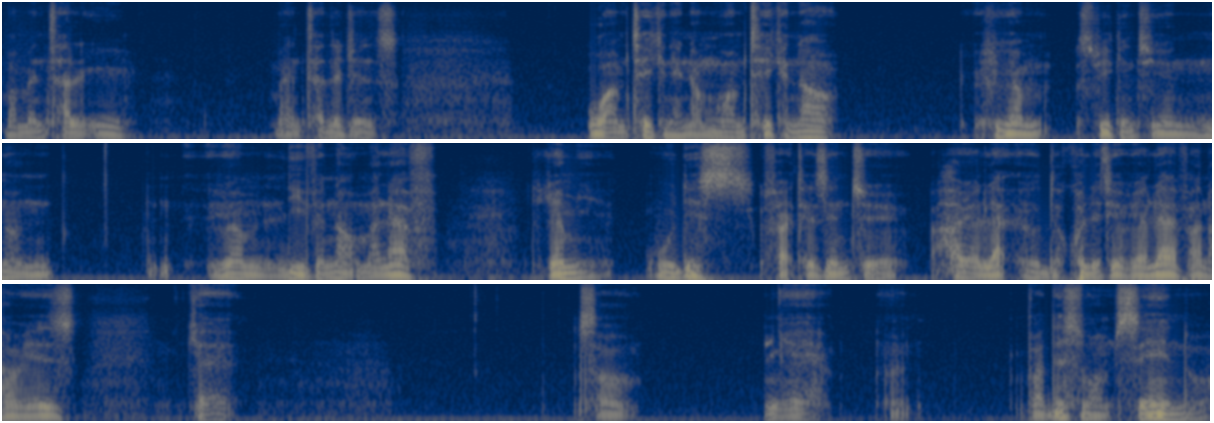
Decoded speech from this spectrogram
my mentality, my intelligence, what I'm taking in and what I'm taking out, who I'm speaking to and who I'm leaving out of my life. You get me? all this factors into how your life, the quality of your life, and how it is. Okay. So, yeah, but this is what I'm saying though.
